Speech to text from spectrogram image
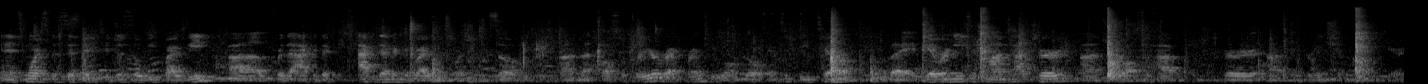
and it's more specific to just a week by week, uh, for the academic, academic advising portion. So, um, that's also for your reference, we won't go into detail, but if you ever need to contact her, uh, she'll also have her, um, information on here.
